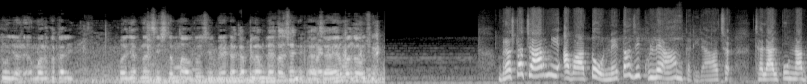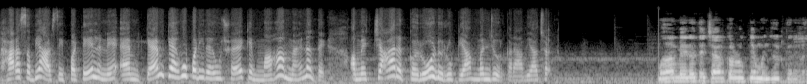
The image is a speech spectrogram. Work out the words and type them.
તો જાણે. અમારું તો ખાલી ભાજપના સિસ્ટમમાં આવતું છે. બે ટકા પેલા લેતા છે ને, આ જાહેરમાં કહું છું. ભ્રષ્ટાચારની આ વાતો નેતાજી ખુલ્લેઆમ કરી રહ્યા છે. જલાલપુરના ધારાસભ્ય આરસી પટેલને એમ કેમ કહેવું પડી રહ્યું છે કે મહા મહેનતે અમે ચાર કરોડ રૂપિયા મંજૂર કરાવ્યા છે? મહા મહેનતે ચાર કરોડ રૂપિયા મંજૂર કરેલા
